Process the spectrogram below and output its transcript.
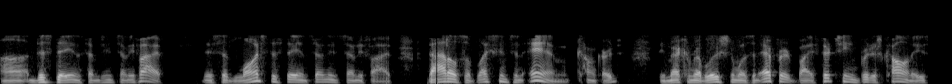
Uh, this day in 1775. They said, launched this day in 1775, battles of Lexington and Concord. The American Revolution was an effort by 13 British colonies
